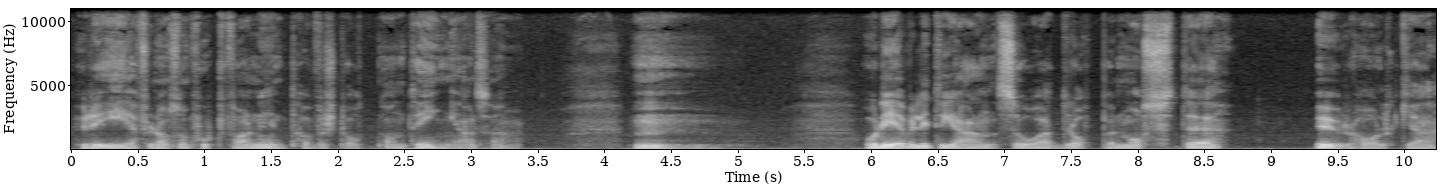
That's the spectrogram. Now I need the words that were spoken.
hur det är för de som fortfarande inte har förstått någonting. Alltså. Mm. Och det är väl lite grann så att droppen måste urholka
